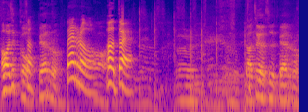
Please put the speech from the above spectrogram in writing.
哦，还是狗是，perro。？Perro。哦，对呃啊，这个是 perro。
